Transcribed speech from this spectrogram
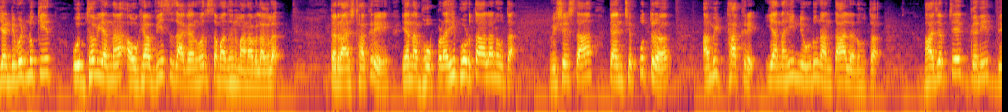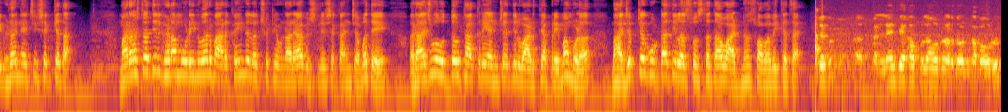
या निवडणुकीत उद्धव यांना अवघ्या वीस जागांवर समाधान मानावं लागलं. तर राज ठाकरे यांना भोपळाही फोडता आला नव्हता. विशेषतः त्यांचे पुत्र अमित ठाकरे यांनाही निवडून आणता आलं नव्हतं. भाजपचे गणित बिघडण्याची शक्यता. महाराष्ट्रातील घडामोडींवर बारकाईनं लक्ष ठेवणाऱ्या विश्लेषकांच्या मते राज व उद्धव ठाकरे यांच्यातील वाढत्या प्रेमामुळं भाजपच्या गुटातील अस्वस्थता वाढणं स्वाभाविकच आहे. कल्याणच्या एका पुलावर अर्धवट कामावरून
